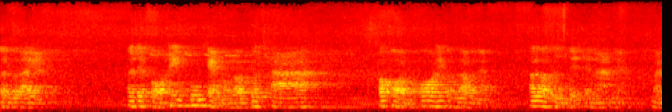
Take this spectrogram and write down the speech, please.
กับอะไรอะเราจะขอให้คู่แข่งของเราก็ช้าเขาอ่อนข้อให้กับเราเนี่ยถ้าเราถึงเสร็จชนะเนี่ย มัน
